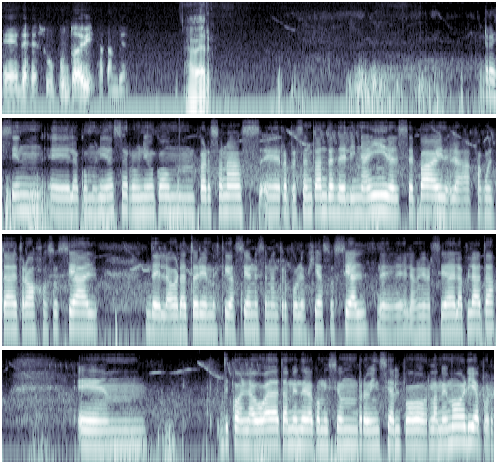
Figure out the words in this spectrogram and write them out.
eh, desde su punto de vista también. A ver. Recién eh, la comunidad se reunió con personas eh, representantes del INAI, del CEPAI, de la Facultad de Trabajo Social, del Laboratorio de Investigaciones en Antropología Social de la Universidad de La Plata. Em, con la abogada también de la Comisión Provincial por la Memoria, por,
